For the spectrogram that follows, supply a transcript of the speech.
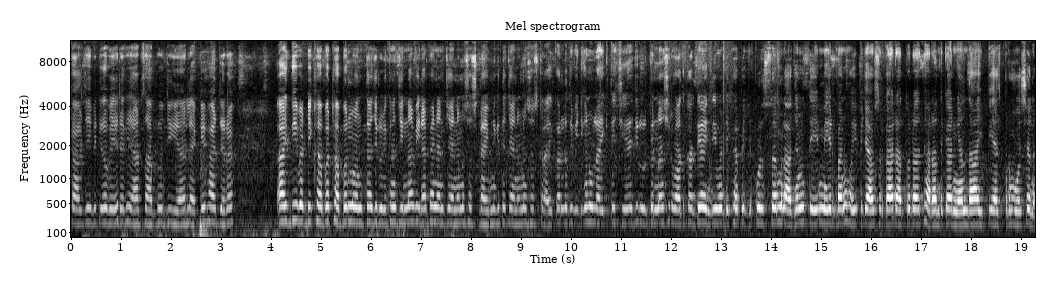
ਕਾਲ ਜੀ ਵੀਡੀਓ ਵੇਖ ਰਹੇ ਆਪ ਸਭ ਨੂੰ ਜੀ ਆ ਲੈ ਕੇ ਹਾਜ਼ਰ। ਅੱਜ ਦੀ ਵੱਡੀ ਖਬਰ ਖਬਰ ਨੂੰ ਅੰਤ ਤੱਕ ਜ਼ਰੂਰ ਦੇਖਣਾ ਜਿਨ੍ਹਾਂ ਵੀਰਾਂ ਭੈਣਾਂ ਨੇ ਚੈਨਲ ਨੂੰ ਸਬਸਕ੍ਰਾਈਬ ਨਹੀਂ ਕੀਤਾ ਚੈਨਲ ਨੂੰ ਸਬਸਕ੍ਰਾਈਬ ਕਰ ਲਓ ਤੇ ਵੀਡੀਓ ਨੂੰ ਲਾਈਕ ਤੇ ਸ਼ੇਅਰ ਜ਼ਰੂਰ ਕਰਨਾ। ਸ਼ੁਰੂਆਤ ਕਰਦੇ ਹਾਂ ਅੱਜ ਦੀ ਵੱਡੀ ਖਬਰ। ਪੁਲਿਸ ਮੁਲਾਜ਼ਮ ਤੇ ਮਿਹਰਬਾਨ ਹੋਈ ਪੰਜਾਬ ਸਰਕਾਰ ਰਾਤੋਂ ਰਾਤ 18 ਅਧਿਕਾਰੀਆਂ ਦਾ ਆਈਪੀਐਸ ਪ੍ਰਮੋਸ਼ਨ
